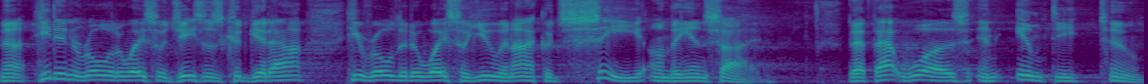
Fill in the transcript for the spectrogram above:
Now, he didn't roll it away so Jesus could get out. He rolled it away so you and I could see on the inside that that was an empty tomb.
